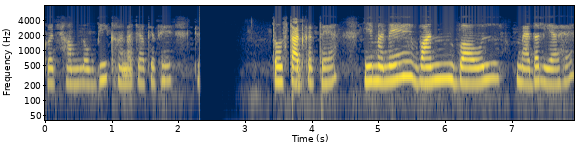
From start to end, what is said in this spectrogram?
कुछ हम लोग भी खाना चाहते थे। तो स्टार्ट करते हैं। ये मैंने वन बाउल मैदा लिया है,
